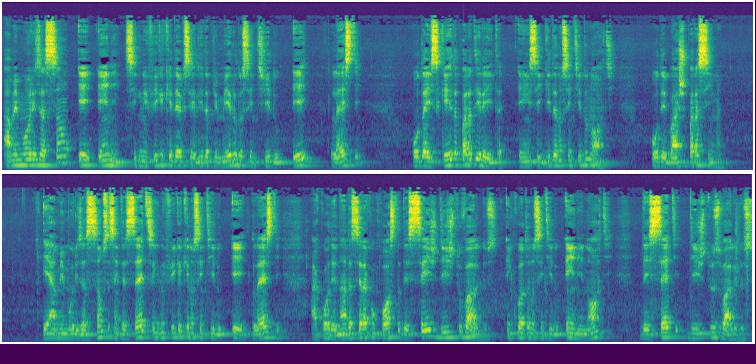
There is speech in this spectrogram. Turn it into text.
A memorização EN significa que deve ser lida primeiro do sentido E, leste, ou da esquerda para a direita, e em seguida no sentido norte, ou de baixo para cima. E a memorização 67 significa que no sentido E, leste, a coordenada será composta de seis dígitos válidos, enquanto no sentido N, norte, de sete dígitos válidos.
